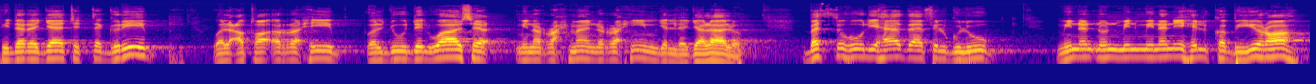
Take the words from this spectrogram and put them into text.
في درجات التقريب والعطاء الرحيب والجود الواسع من الرحمن الرحيم جل جلاله. بثه لهذا في القلوب من من مننه الكبيرة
